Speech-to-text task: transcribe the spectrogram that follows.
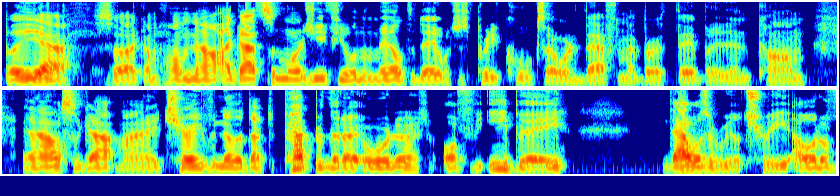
but yeah, so like I'm home now. I got some more G Fuel in the mail today, which is pretty cool because I ordered that for my birthday, but it didn't come. And I also got my cherry vanilla Dr Pepper that I ordered off of eBay. That was a real treat. I would have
